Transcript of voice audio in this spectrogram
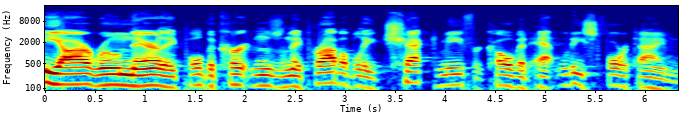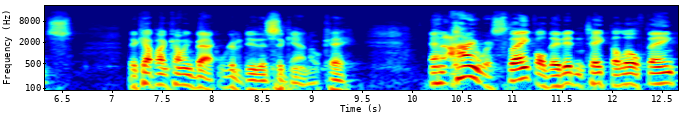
ER room there. They pulled the curtains and they probably checked me for COVID at least four times. They kept on coming back. We're going to do this again, okay? And I was thankful they didn't take the little thing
